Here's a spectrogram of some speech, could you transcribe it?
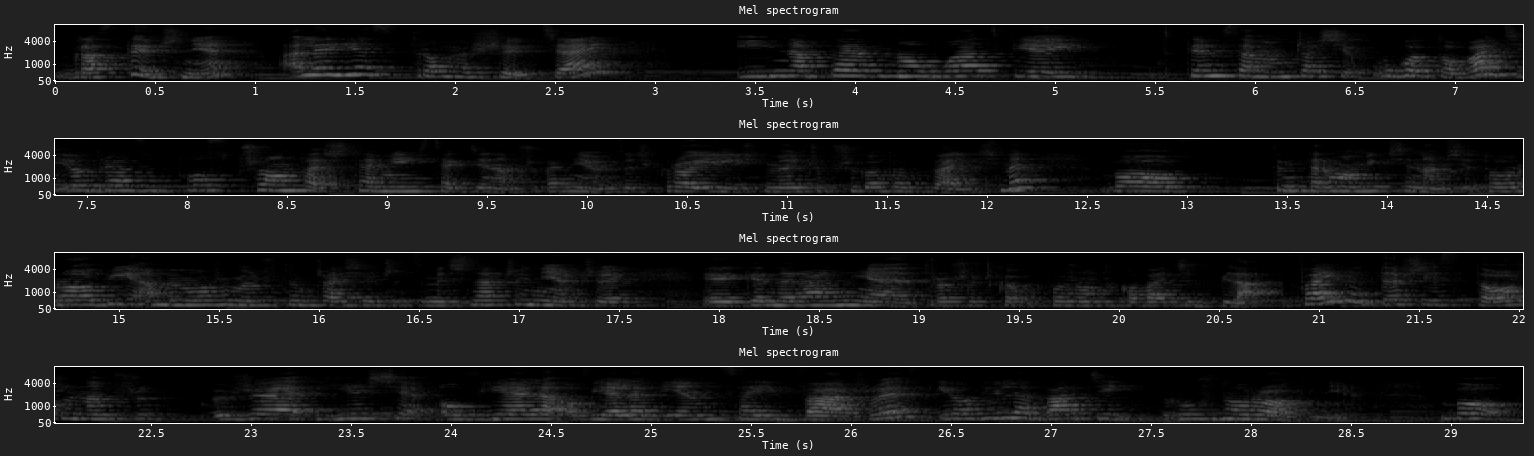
drastycznie, ale jest trochę szybciej i na pewno łatwiej w tym samym czasie ugotować i od razu posprzątać te miejsca, gdzie na przykład, nie wiem, coś kroiliśmy czy przygotowywaliśmy, bo w tym termomiksie nam się to robi, a my możemy już w tym czasie czy zmyć naczynie, czy y, generalnie troszeczkę uporządkować blat. Fajne też jest to, że na przykład że je się o wiele, o wiele więcej warzyw i o wiele bardziej różnorodnie, bo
